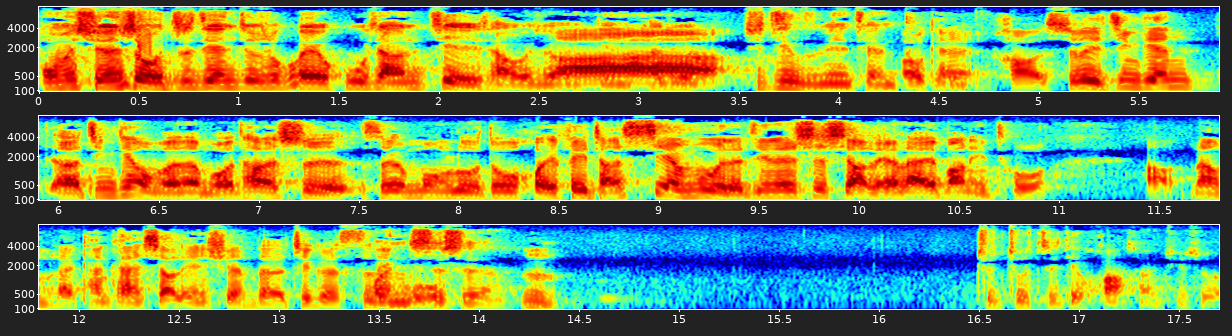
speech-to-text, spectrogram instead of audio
我们选手之间就是会互相借一下，我就要给他就去镜子面前涂。OK，好，所以今天呃，今天我们的模特是所有梦露都会非常羡慕的。今天是小莲来帮你涂。好，那我们来看看小莲选的这个四零五。试试。嗯。就就直接画上去是吧？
